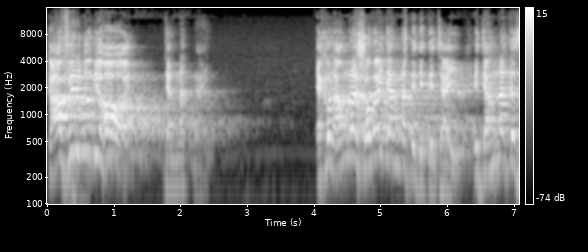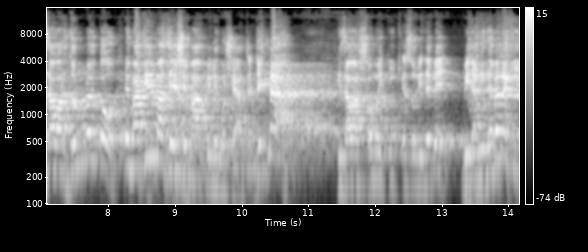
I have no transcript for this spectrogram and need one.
কাফির যদি হয়, জান্নাত নাই। এখন আমরা সবাই জান্নাতে যেতে চাই। এই জান্নাতে যাওয়ার জন্যই তো এই মাটির মাঝে এসে মা পিলে বসে আছে, ঠিক না? কি যাওয়ার সময় কি খেসরি দেবে, বিরিয়ানি দেবে নাকি?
